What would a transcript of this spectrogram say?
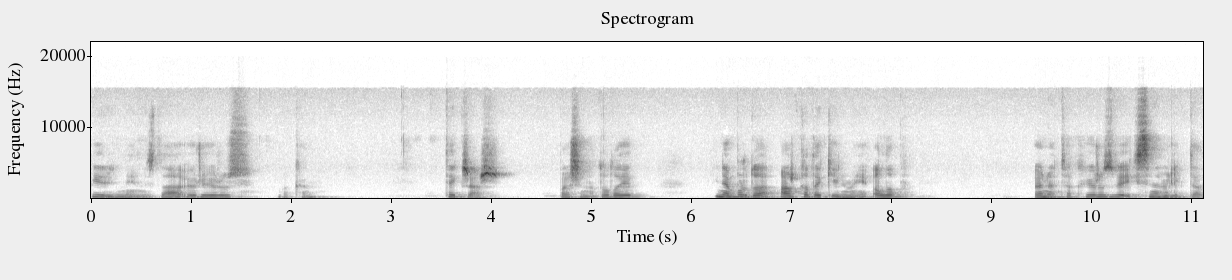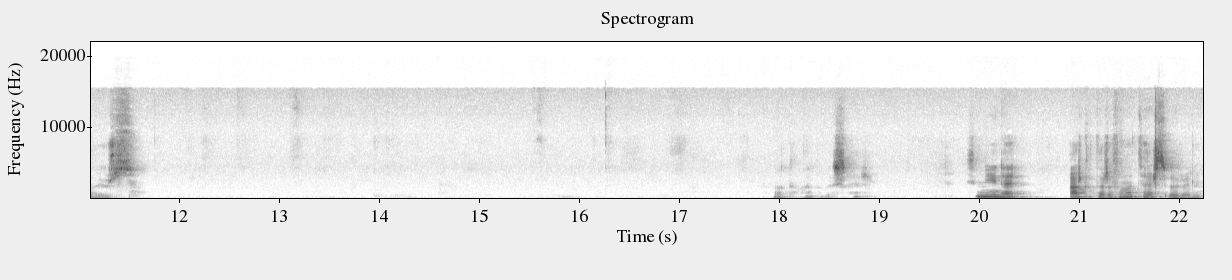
Bir ilmeğimiz daha örüyoruz. Bakın. Tekrar başına dolayıp yine burada arkadaki ilmeği alıp öne takıyoruz ve ikisini birlikte alıyoruz. Bakın arkadaşlar. Şimdi yine arka tarafını ters örelim.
